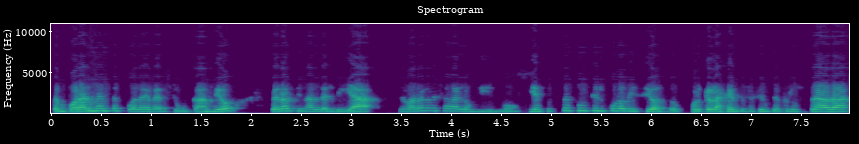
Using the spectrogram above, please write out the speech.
temporalmente puede verse un cambio, pero al final del día se va a regresar a lo mismo y entonces es un círculo vicioso porque la gente se siente frustrada,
